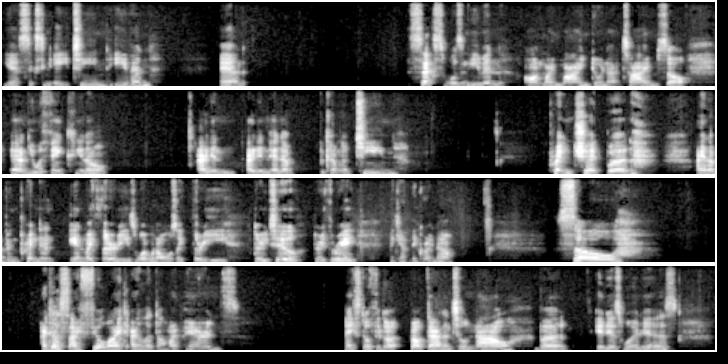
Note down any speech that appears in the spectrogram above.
Yeah, 16, 18 even. And sex wasn't even on my mind during that time. So, and you would think, you know, I didn't, I didn't end up becoming a teen pregnant chick, but I ended up being pregnant in my 30s. What, when I was like 30, 32, 33? I can't think right now. So, I guess I feel like I let down my parents. I still think about that until now, but it is what it is.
